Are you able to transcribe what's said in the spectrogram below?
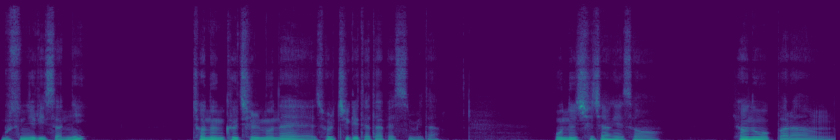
무슨 일 있었니? 저는 그 질문에 솔직히 대답했습니다. 오늘 시장에서 현우 오빠랑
